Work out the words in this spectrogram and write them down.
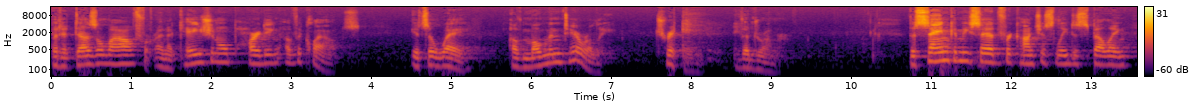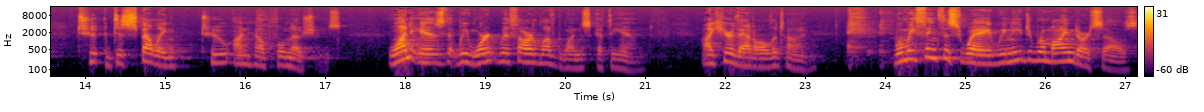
but it does allow for an occasional parting of the clouds. It's a way of momentarily tricking the drummer. The same can be said for consciously dispelling two, dispelling two unhelpful notions. One is that we weren't with our loved ones at the end. I hear that all the time. When we think this way, we need to remind ourselves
